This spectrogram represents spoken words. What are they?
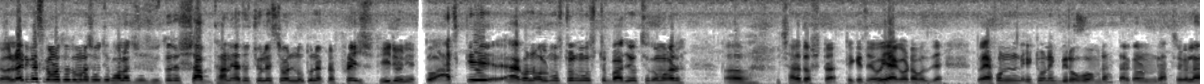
কেমন আছো? তোমরা ভালো আছো, সুস্থ আছো, সাবধানে আজও চলে এসেছে নতুন একটা ফ্রেশ ভিডিও নিয়ে। তো আজকে এখন অলমোস্ট অলমোস্ট বাজে হচ্ছে তোমার সাড়ে দশটা, ঠিক আছে? ওই এগারোটা বাজে যায়। তো এখন একটু অনেক বেরোবো আমরা, তার কারণ রাত্রেবেলা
